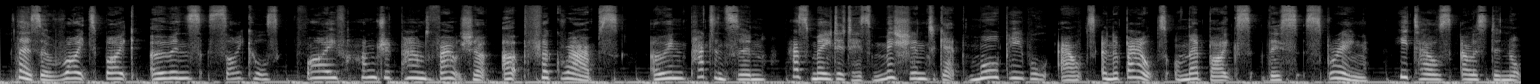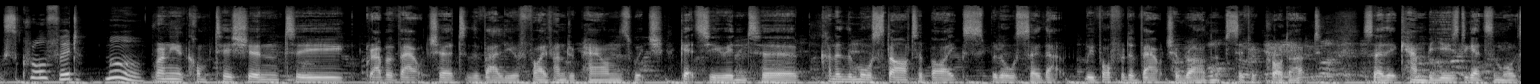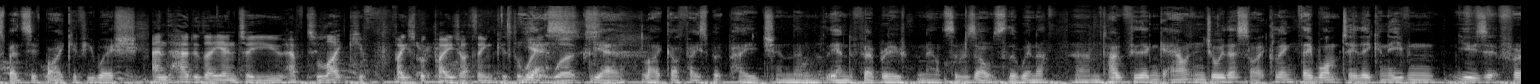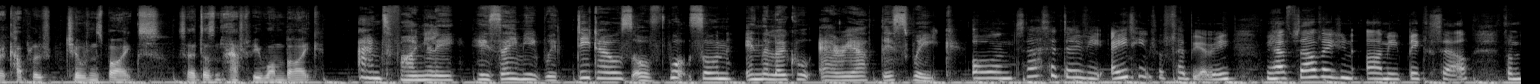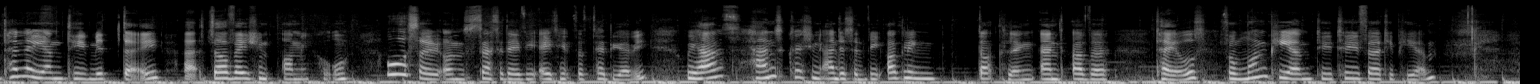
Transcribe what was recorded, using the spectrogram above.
There's a Right Bike Owens Cycles £500 voucher up for grabs. Owen Pattinson has made it his mission to get more people out and about on their bikes this spring. He tells Alistair Knox Crawford more. Running a competition to grab a voucher to the value of £500, which gets you into kind of the more starter bikes, but also that we've offered a voucher rather than a specific product so that it can be used against a more expensive bike if you wish. And how do they enter? You have to like your Facebook page, I think, is the way yes, it works. Yeah, like our Facebook page, and then at the end of February, announce the results of the winner. And hopefully, they can get out and enjoy their cycling. If they want to, they can even use it for a couple of children's bikes, so it doesn't have to be one bike. And finally, here's Amy with details of what's on in the local area this week. On Saturday, the 18th of February, we have Salvation Army Big Sale from 10am to midday at Salvation Army Hall. Also, on Saturday, the 18th of February, we have Hans Christian Andersen, The Ugly Duckling, and Other Tales from 1pm to 2.30pm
